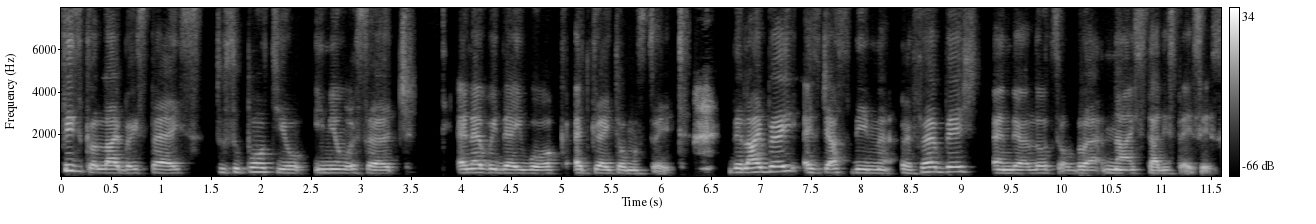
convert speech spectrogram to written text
physical library space to support you in your research and everyday work at Great Ormond Street. The library has just been refurbished and there are lots of uh, nice study spaces.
